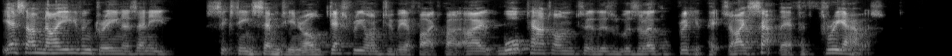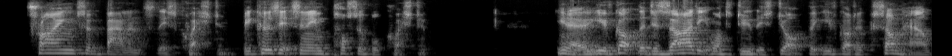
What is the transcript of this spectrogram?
yes, I'm naive and green as any 16, 17 year old, desperately wanted to be a fighter pilot. I walked out onto this was a local cricket pitch. I sat there for three hours trying to balance this question because it's an impossible question. You know, you've got the desire that you want to do this job, but you've got to somehow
